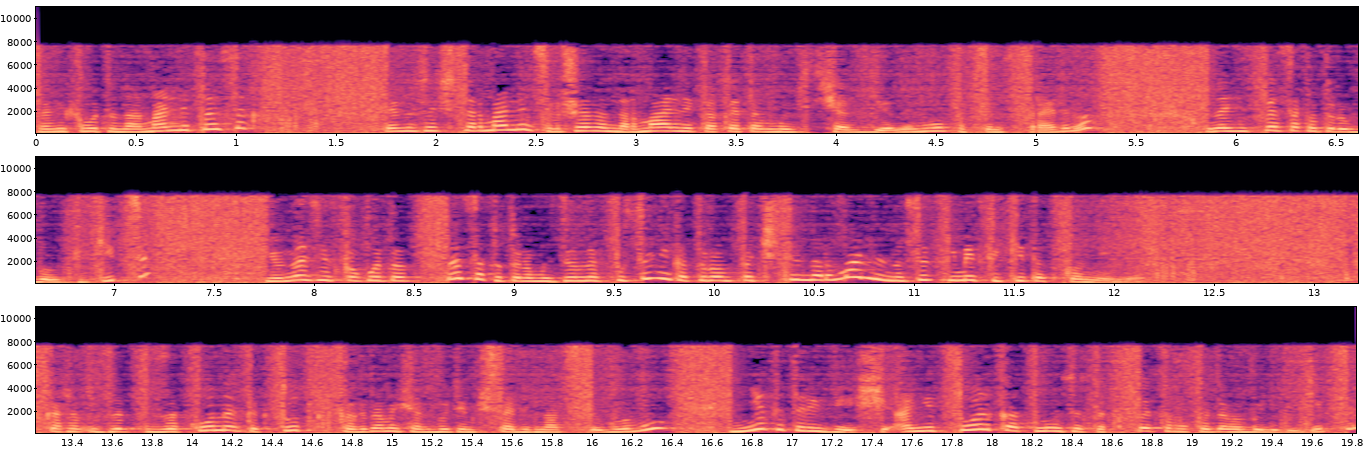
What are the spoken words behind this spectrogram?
Это как будто нормальный Песах? Это значит нормальный, совершенно нормальный, как это мы сейчас делаем его по всем правилам. У нас есть Песах, который был в Египте, и у нас есть какой-то Песах, который мы сделали в пустыне, который он почти нормальный, но все-таки имеет какие-то отклонения скажем, законы, так тут, когда мы сейчас будем читать 12 главу, некоторые вещи, они только относятся к Песаху, когда мы были в Египте,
